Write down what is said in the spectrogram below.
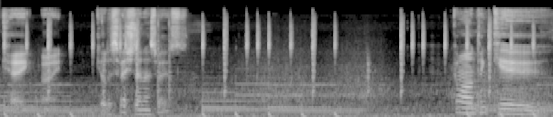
Okay, right. Kill this fish then, I suppose. Come on, thank you.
